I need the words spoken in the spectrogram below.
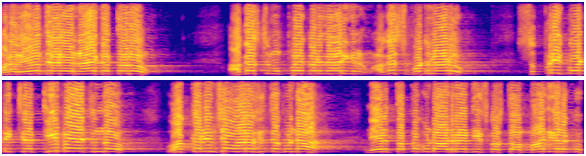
మన రేవంత్ రెడ్డి గారి నాయకత్వంలో ఆగస్టు ముప్పై ఒకటి తారీఖున ఆగస్టు పుట్టినాడు సుప్రీంకోర్టు ఇచ్చిన తీర్పు అవుతుందో ఒక్క నిమిషం ఆలోచించకుండా నేను తప్పకుండా ఆర్డర్ తీసుకొస్తా. మాదిగలకు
